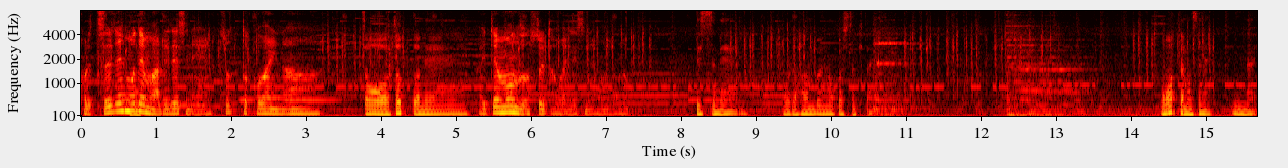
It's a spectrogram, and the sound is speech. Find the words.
これ通電後でもあれですね。ちょっと怖いなそう、ちょっとね。アイテム温存しといた方がいいですね、ほのの。ですね。ボール半分残しときたい。思ってますね。いない。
